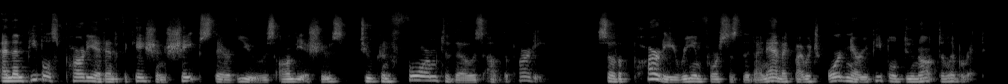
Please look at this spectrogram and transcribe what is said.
And then people's party identification shapes their views on the issues to conform to those of the party. So the party reinforces the dynamic by which ordinary people do not deliberate.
